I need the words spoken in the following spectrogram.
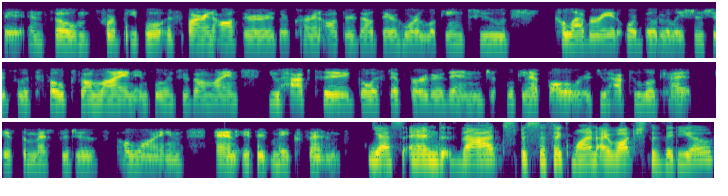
fit. And so for people aspiring authors or current authors out there who are looking to collaborate or build relationships with folks online, influencers online, you have to go a step further than just looking at followers. You have to look at if the messages align and if it makes sense. Yes, and that specific one, I watched the video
